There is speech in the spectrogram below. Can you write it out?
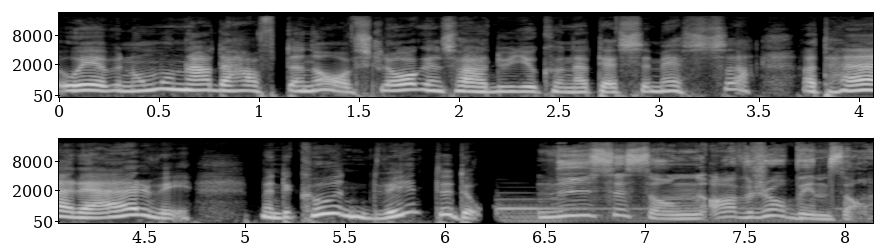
och även om hon hade haft den avslagen så hade vi ju kunnat smsa att här är vi. Men det kunde vi inte då. Ny säsong av Robinson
